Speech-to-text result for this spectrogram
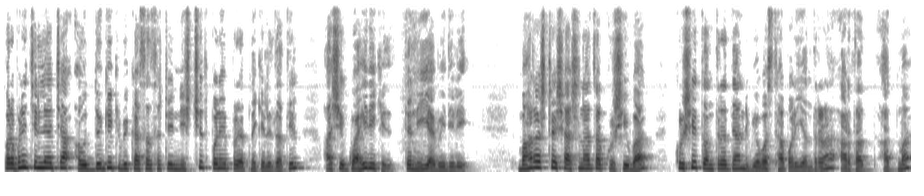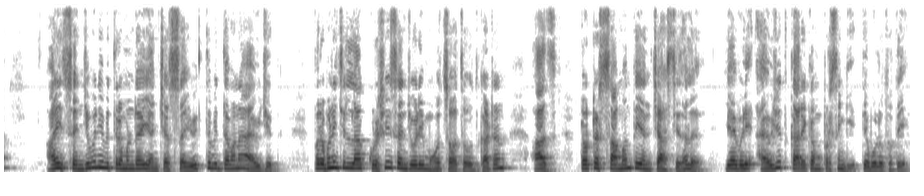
परभणी जिल्ह्याच्या औद्योगिक विकासासाठी निश्चितपणे प्रयत्न केले जातील अशी ग्वाही देखील त्यांनी यावेळी दिली. महाराष्ट्र शासनाचा कृषी विभाग कृषी तंत्रज्ञान व्यवस्थापन यंत्रणा अर्थात आत्मा आणि संजीवनी मित्रमंडळ यांच्या संयुक्त विद्यमानं आयोजित परभणी जिल्हा कृषी संजीवनी महोत्सवाचं उद्घाटन आज डॉक्टर सामंत यांच्या हस्ते झालं. यावेळी आयोजित कार्यक्रमप्रसंगी ते बोलत होते.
